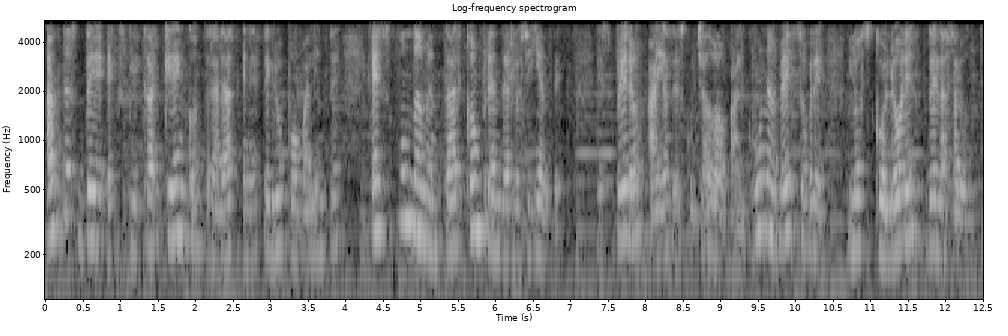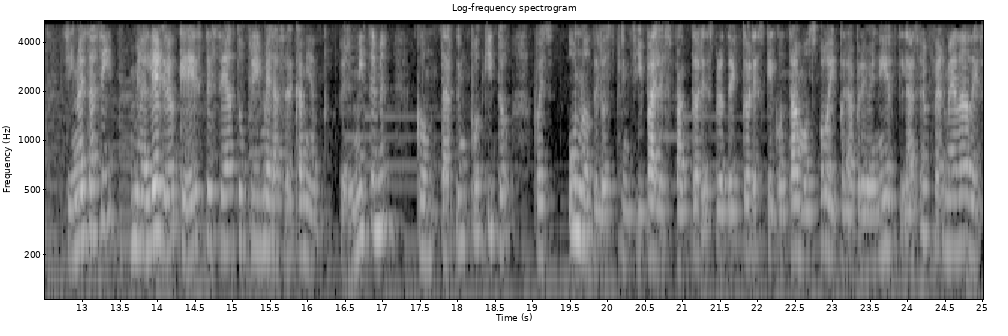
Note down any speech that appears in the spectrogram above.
Antes de explicar qué encontrarás en este grupo valiente, es fundamental comprender lo siguiente. Espero hayas escuchado alguna vez sobre los colores de la salud. Si no es así, me alegro que este sea tu primer acercamiento. Permíteme contarte un poquito, pues uno de los principales factores protectores que contamos hoy para prevenir las enfermedades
